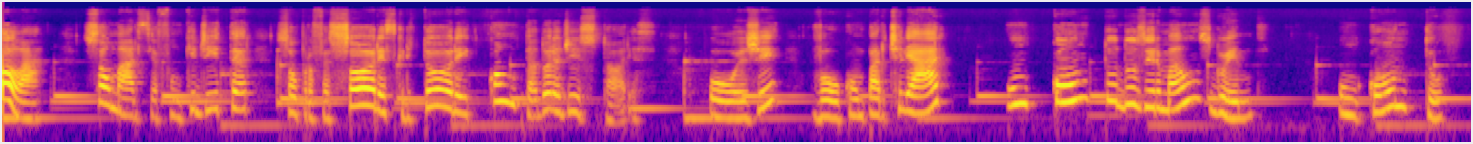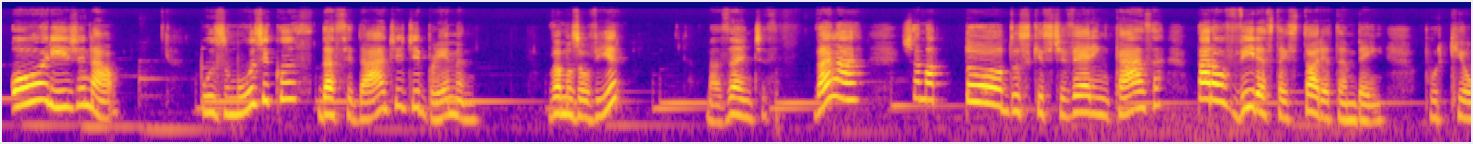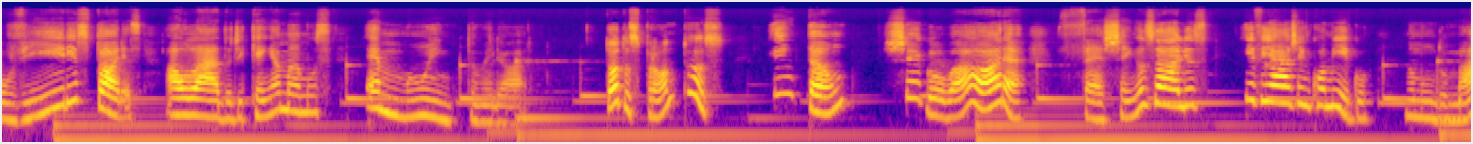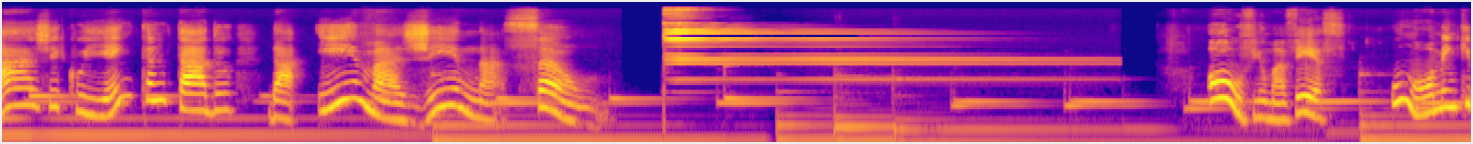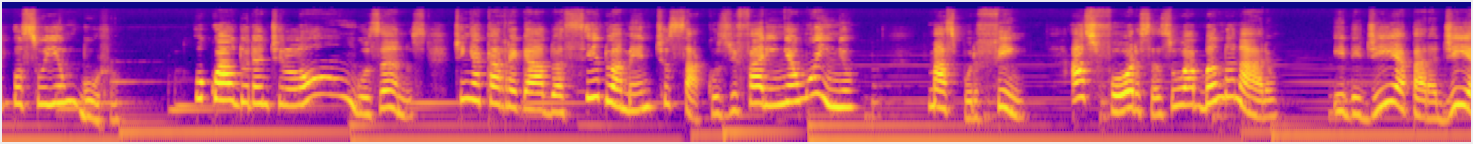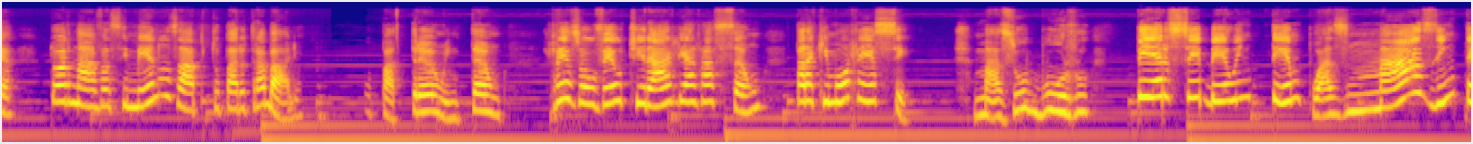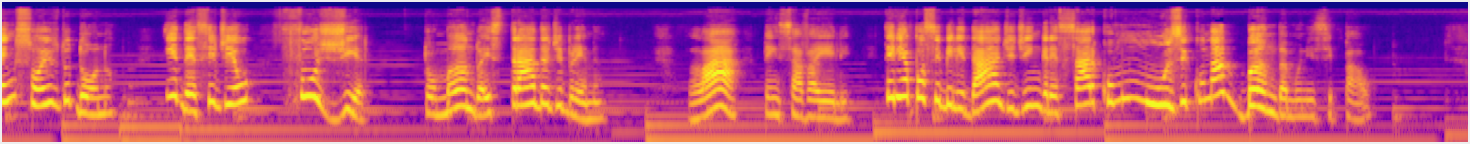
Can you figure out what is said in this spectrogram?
Olá, sou Márcia Funk Dieter, sou professora, escritora e contadora de histórias. Hoje vou compartilhar um conto dos irmãos Grimm, um conto original. Os músicos da cidade de Bremen. Vamos ouvir? Mas antes, vai lá, chama todos que estiverem em casa para ouvir esta história também, porque ouvir histórias ao lado de quem amamos é muito melhor. Todos prontos? Então chegou a hora. Fechem os olhos e viajem comigo no mundo mágico e encantado da imaginação. Houve uma vez um homem que possuía um burro, o qual durante longos anos tinha carregado assiduamente os sacos de farinha ao moinho. Mas por fim, as forças o abandonaram e de dia para dia tornava-se menos apto para o trabalho. O patrão, então, resolveu tirar-lhe a ração para que morresse. Mas o burro percebeu em tempo as más intenções do dono e decidiu fugir, tomando a estrada de Bremen. Lá, pensava ele, teria possibilidade de ingressar como músico na banda municipal.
